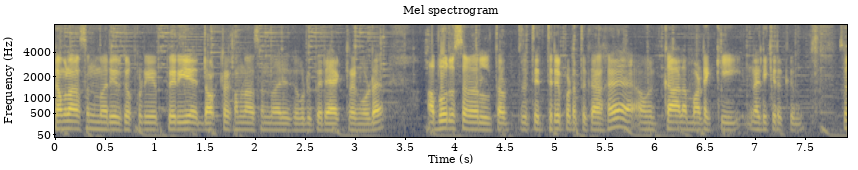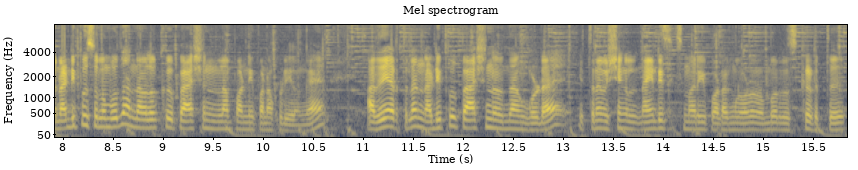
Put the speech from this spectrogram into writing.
கமல்ஹாசன் மாதிரி இருக்கக்கூடிய பெரிய டாக்டர் கமல்ஹாசன் மாதிரி இருக்கக்கூடிய பெரிய ஆக்டரும் கூட அபூர்வ சகோதரர்கள் த- திரைப்படத்துக்காக அவங்க காலை மடக்கி நடிக்கிறதுக்கு. ஸோ நடிப்பு சொல்லும்போது அந்த அளவுக்கு பேஷன்லாம் பண்ணி பண்ணக்கூடியவங்க. அதே இடத்துல நடிப்பு பேஷன் இருந்தாங்க கூட இத்தனை விஷயங்கள் நைன்டி சிக்ஸ் மாதிரி படங்களோட ரொம்ப ரிஸ்க் எடுத்து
